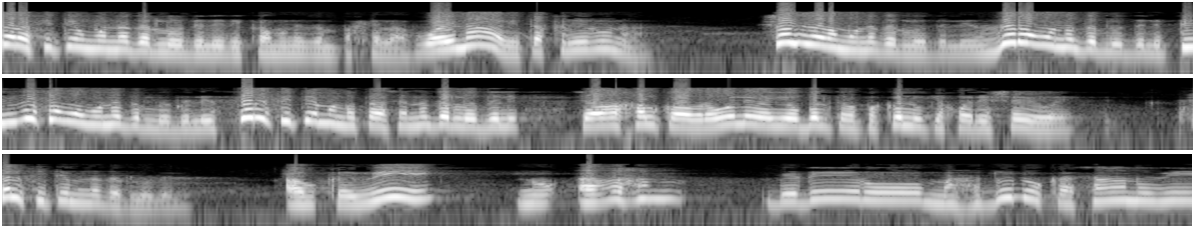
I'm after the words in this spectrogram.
زره فیته مو نه درلودلې د کمونیزم په خلاف وینا وي تقریرونه سل زره مو نه درلودلې زره مو نه درلودلې پنځه سوه مو نه درلودلې سل فیتې موږ تاسو نه درلودلې چې هغه خلکو اورولې وي یو بل ته په کلو کې خورې شوی وي سل فیتې نه درلودلې او کوي نو هغه هم د ډیرو محدودو کسانو وي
